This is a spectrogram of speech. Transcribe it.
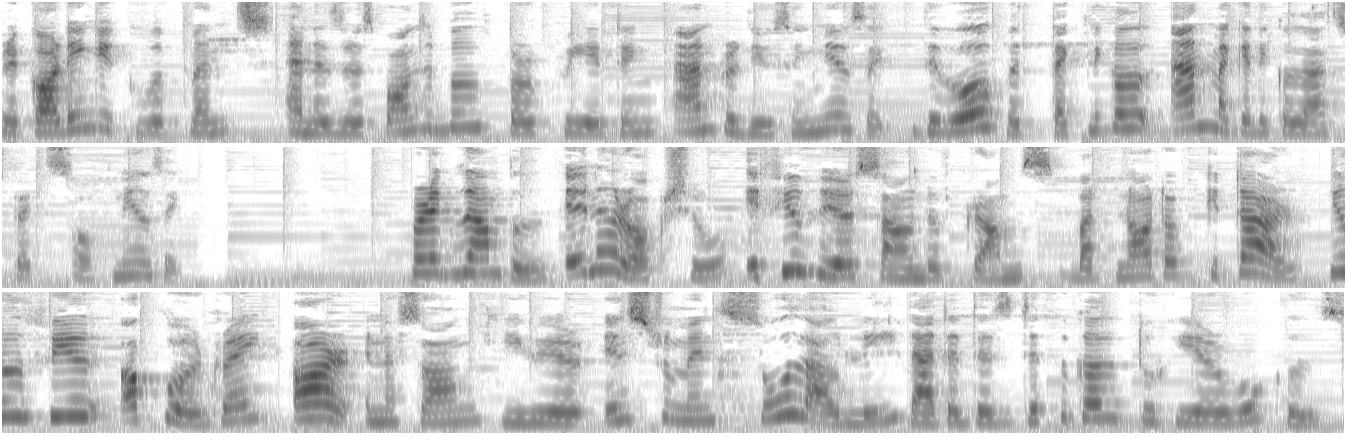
recording equipment and is responsible for creating and producing music. They work with technical and mechanical aspects of music. For example, in a rock show, if you hear sound of drums but not of guitar, you'll feel awkward, right? Or in a song, you hear instruments so loudly that it is difficult to hear vocals.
